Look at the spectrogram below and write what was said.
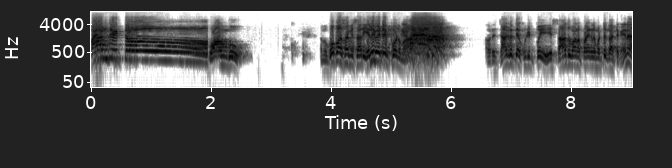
வந்துட்டோம். வாங்கோ. நம்ம கோபாலசாமி சார் எலிவேட்டருக்கு போகணுமா? அவரை ஜாக்கிரதையா கூட்டிட்டு போய் சாதுவான பழங்களை மட்டும் காட்டுங்க. என்ன?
